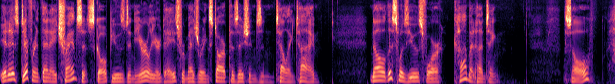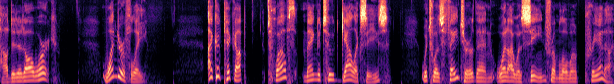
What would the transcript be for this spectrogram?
It is different than a transit scope used in the earlier days for measuring star positions and telling time. No, this was used for comet hunting. So, how did it all work? Wonderfully. I could pick up 12th magnitude galaxies which was fainter than what I was seeing from Loma Prieta.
